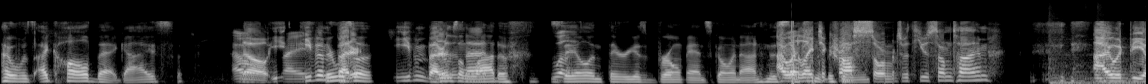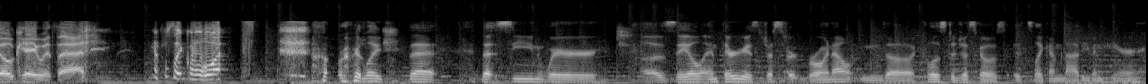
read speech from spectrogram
I was I called that, guys. Oh, no, e- right. even better, a even there was than a that. lot of Well- Zael and Therius bromance going on in this. I would like to section of the cross swords with you sometime. I would be okay with that. I was like, what? or like that that scene where uh, Zael and Therius just start growing out, and uh, Calista just goes, "It's like I'm not even here."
